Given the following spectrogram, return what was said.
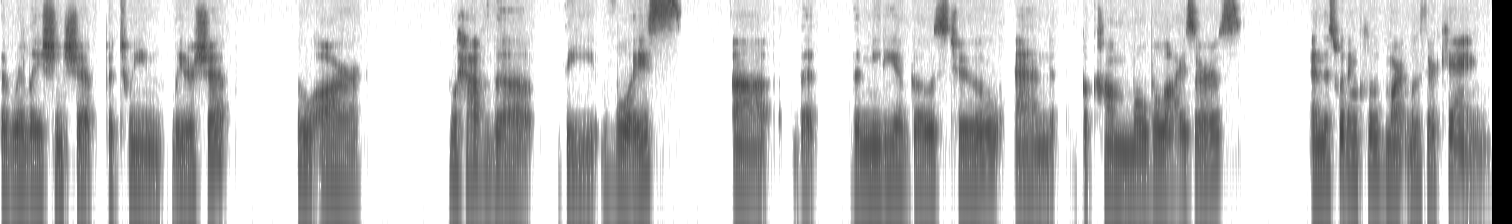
the relationship between leadership who are who have the the voice uh, that the media goes to and become mobilizers and this would include martin luther king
